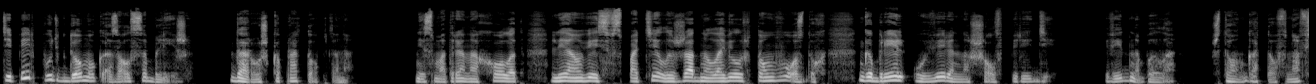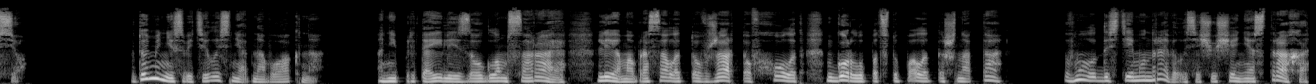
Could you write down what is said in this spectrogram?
Теперь путь к дому казался ближе. Дорожка протоптана. Несмотря на холод, Лиам весь вспотел и жадно ловил ртом воздух. Габриэль уверенно шел впереди. Видно было, что он готов на все. В доме не светилось ни одного окна. Они притаились за углом сарая. Лиам бросала то в жар, то в холод, к горлу подступала тошнота. В молодости ему нравилось ощущение страха.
